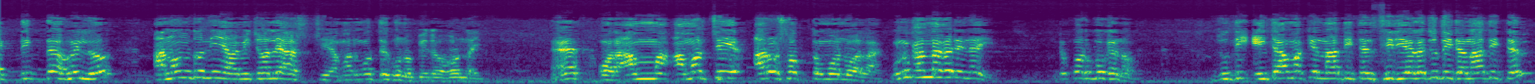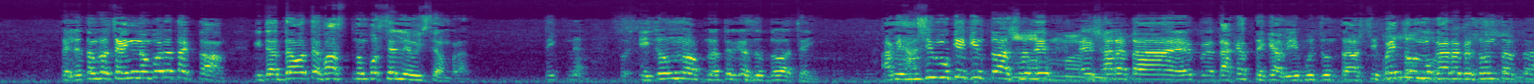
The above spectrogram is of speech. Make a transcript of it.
একদিক দিয়ে হইল আনন্দ নিয়ে আমি চলে আসছি, আমার মধ্যে কোনো বিরহ নাই। হ্যাঁ? ওর আম্মা আমার চেয়ে আরও শক্ত মনওয়ালা। কোনো কান্নাকারি নাই। করব কেন? যদি এটা আমাকে না দিতেন সিরিয়ালে যদি এটা না দিতেন তাহলে তো আমরা চার নম্বরে থাকতাম। এটা দেওয়াতে ফার্স্ট নম্বর ছেলে হয়েছে আমরা। ঠিক না? তো এই জন্য আপনাদের কাছে দোয়া চাই। আমি হাসি মুখে কিন্তু আসলে সারাটা এ, ঢাকার থেকে আমি এই পর্যন্ত আসছি। বাইতুল মুকাররমের সন্তানটা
